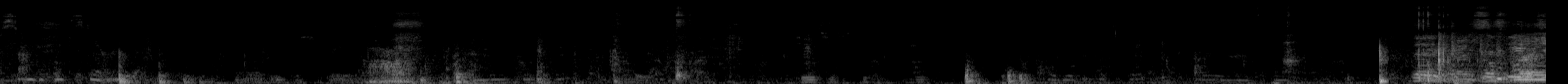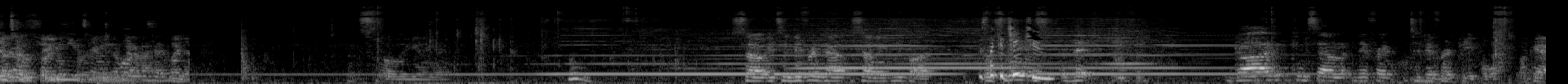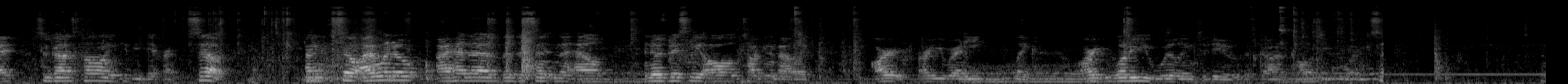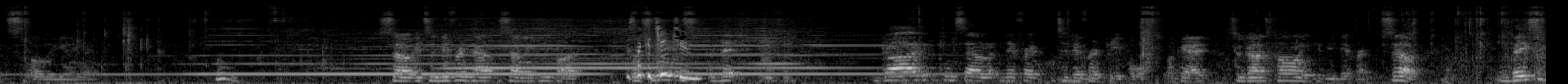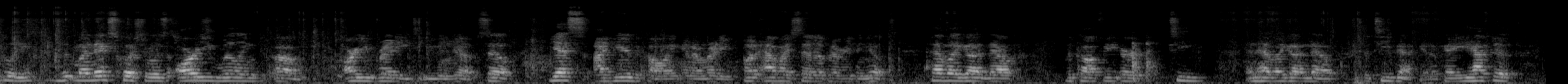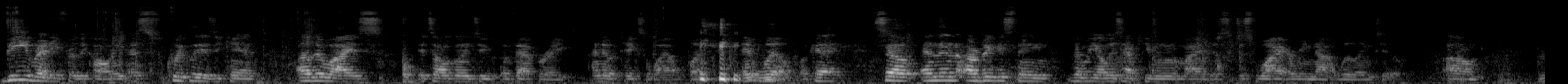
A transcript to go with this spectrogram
Just stop me from stealing. You need to- you need to- It's slowly getting there. So it's a different sounding teapot. It's like a choo-choo. God can sound different to different people. Okay, so God's calling can be different. So, I, so I went. o- I had uh, the descent into hell, and it was basically all talking about like, are are you ready? Like, are what are you willing to do if God calls you for it? So, it's slowly getting there. So it's a different sounding teapot. It's like a choo-choo. means That God can sound different to different people. Okay, so God's calling can be different. So basically, my next question was: Are you willing? Um, are you ready to even go? So yes, I hear the calling and I'm ready. But have I set up everything else? Have I gotten out the coffee or tea? And have I gotten out the tea packet? Okay, you have to be ready for the calling as quickly as you can. Otherwise, it's all going to evaporate. I know it takes a while, but it will. Okay. So, and then our biggest thing that we always have to keep in mind is just why are we not willing to? Um,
